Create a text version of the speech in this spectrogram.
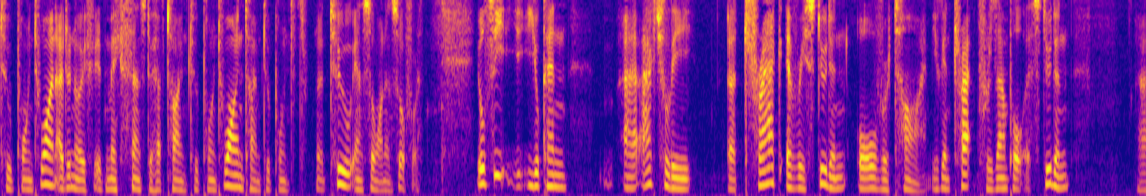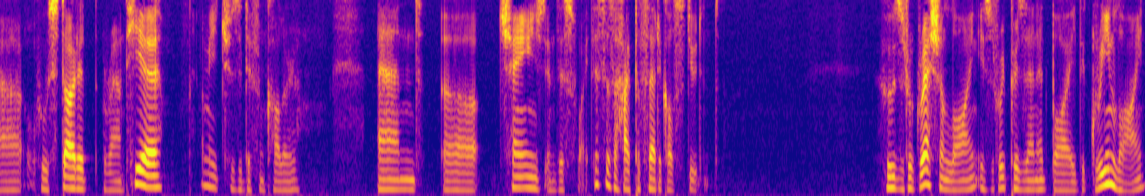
2.1, I don't know if it makes sense to have time 2.1, time 2.2, and so on and so forth. You'll see you can uh, actually uh, track every student over time. You can track, for example, a student uh, who started around here. Let me choose a different color and uh, changed in this way. This is a hypothetical student whose regression line is represented by the green line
